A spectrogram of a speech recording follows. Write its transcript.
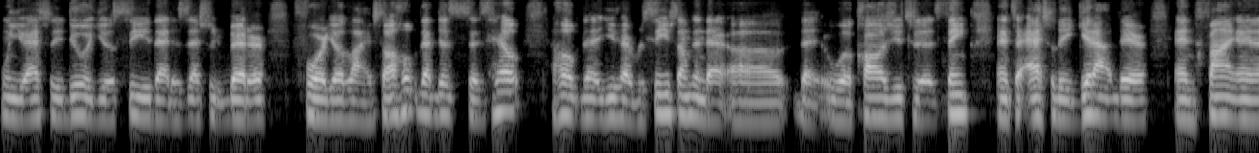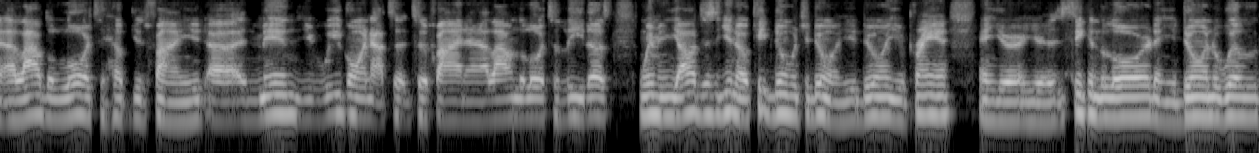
when you actually do it, you'll see that it's actually better for your life. So I hope that this has helped. I hope that you have received something that uh, that will cause you to think and to actually get out there and find and allow the Lord to help you find you. Uh, men, you, we going out to, to find and allowing the Lord to lead us. Women, y'all just you know keep doing what you're doing. You're doing, you're praying, and you're you're seeking the Lord, and you're doing the will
